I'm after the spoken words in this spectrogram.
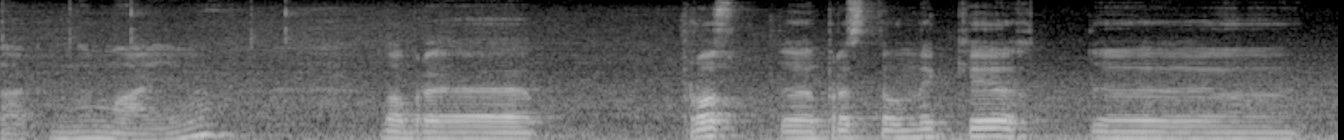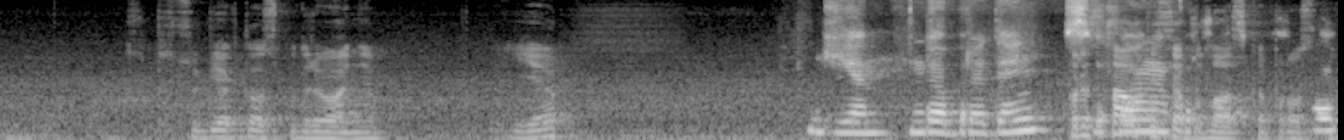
Так, немає. Добре. е, Просто е, представники е, суб'єкта господарювання є. Є. Добрий день. Представтеся, будь ласка, просто.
